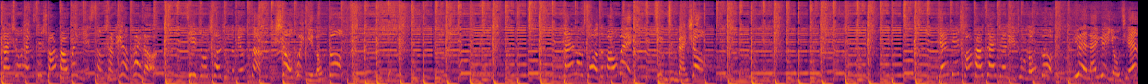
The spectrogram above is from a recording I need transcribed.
感受 MC 爽宝为您送上的乐快乐，记住车主的名字，社会你龙哥。钱，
